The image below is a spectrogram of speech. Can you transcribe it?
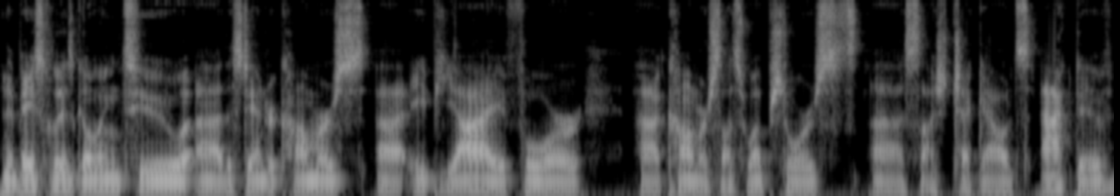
And it basically is going to the standard commerce API for uh, commerce slash web stores uh, slash checkouts active,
